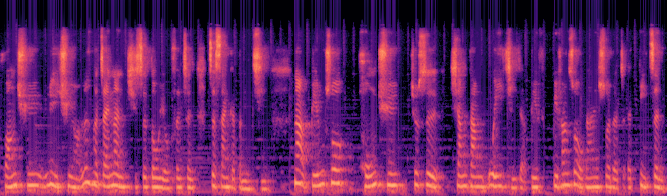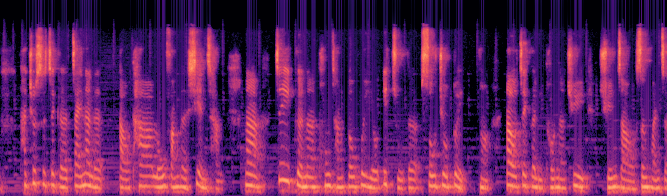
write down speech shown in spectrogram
黄区、绿区啊，任何灾难其实都有分成这三个等级。那比如说红区就是相当危急的，比比方说我刚才说的这个地震，它就是这个灾难的倒塌楼房的现场。那这个呢，通常都会有一组的搜救队啊，到这个里头呢去寻找生还者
